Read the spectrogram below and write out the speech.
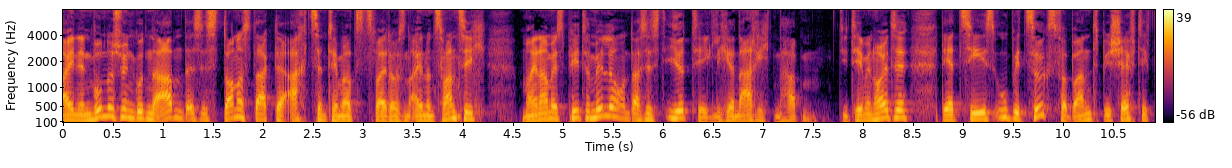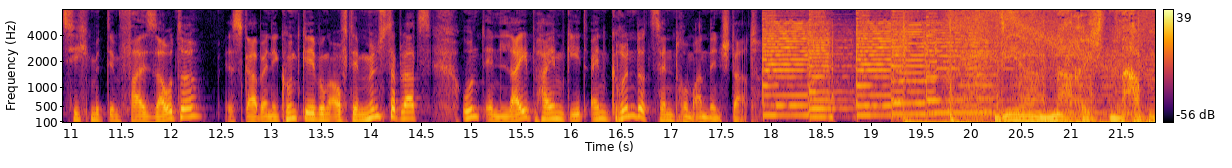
Einen wunderschönen guten Abend. Es ist Donnerstag, der 18. März 2021. Mein Name ist Peter Miller und das ist Ihr täglicher Nachrichtenhappen. Die Themen heute. Der CSU-Bezirksverband beschäftigt sich mit dem Fall Sauter. Es gab eine Kundgebung auf dem Münsterplatz und in Leipheim geht ein Gründerzentrum an den Start. Der Nachrichtenhappen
